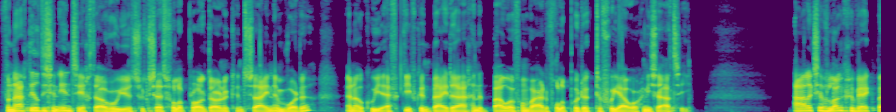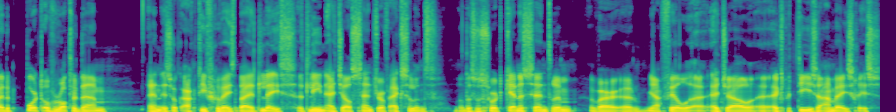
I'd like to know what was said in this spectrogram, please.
Vandaag deelt hij zijn inzichten over hoe je een succesvolle product owner kunt zijn en worden. En ook hoe je effectief kunt bijdragen aan het bouwen van waardevolle producten voor jouw organisatie. Alex heeft lang gewerkt bij de Port of Rotterdam en is ook actief geweest bij het LEES, het Lean Agile Center of Excellence. Dat is een soort kenniscentrum waar uh, ja, veel uh, agile uh, expertise aanwezig is.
